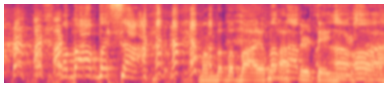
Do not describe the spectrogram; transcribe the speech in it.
Mababasa. Mambababae ko Mambab- after 10 years. Oo, ah, at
